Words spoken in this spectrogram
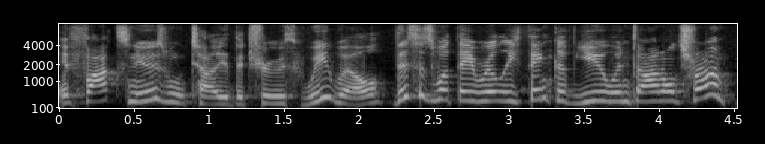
if Fox News won't tell you the truth, we will. This is what they really think of you and Donald Trump."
